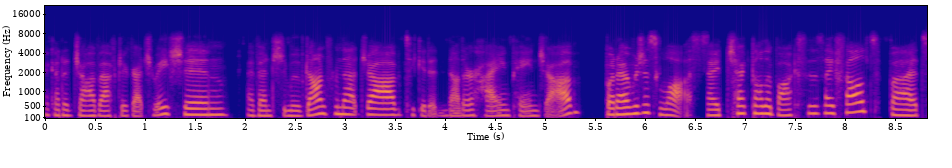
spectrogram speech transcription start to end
I got a job after graduation. I eventually moved on from that job to get another high paying job. But I was just lost. I checked all the boxes I felt, but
